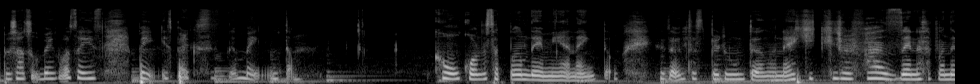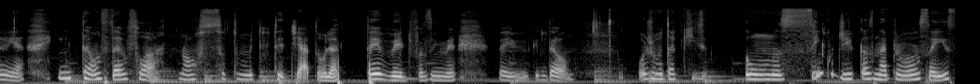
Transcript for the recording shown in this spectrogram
Pessoal, tudo bem com vocês? Bem, espero que vocês também. Então, com conta essa pandemia, né? Então, vocês devem estar se perguntando, né? O que, que a gente vai fazer nessa pandemia? Então, vocês devem falar, nossa, eu tô muito entediada, olhar TV, tipo assim, né? Então, hoje eu vou dar aqui umas 5 dicas, né, pra vocês,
